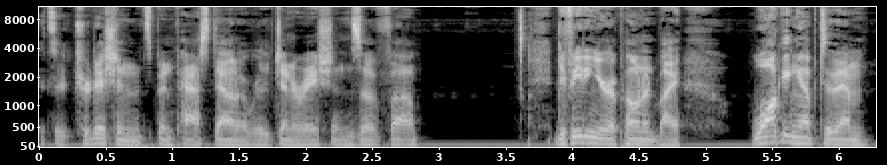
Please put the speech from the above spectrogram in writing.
it's a tradition that's been passed down over the generations of, uh, defeating your opponent by walking up to them,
